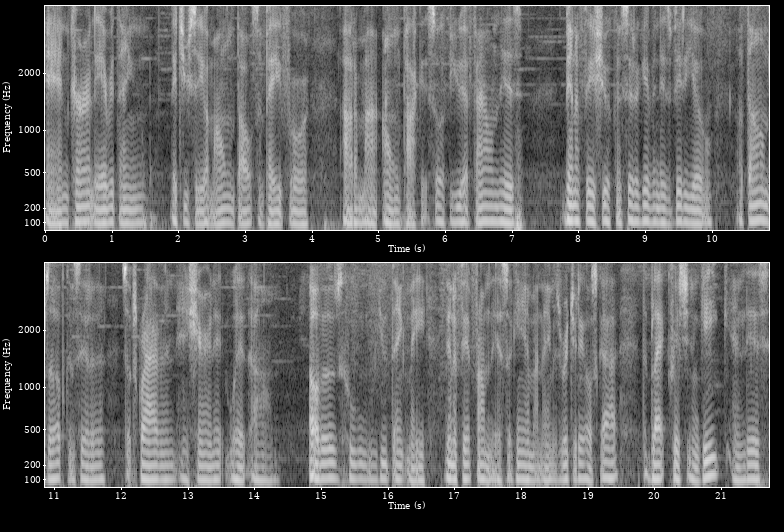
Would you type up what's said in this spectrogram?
and currently everything that you see are my own thoughts and paid for out of my own pocket. So if you have found this beneficial, consider giving this video a thumbs up. Consider subscribing and sharing it with um, others who you think may benefit from this. Again, my name is Richard L. Scott, the Black Christian Geek, and this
